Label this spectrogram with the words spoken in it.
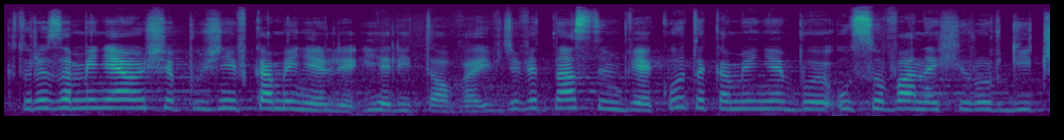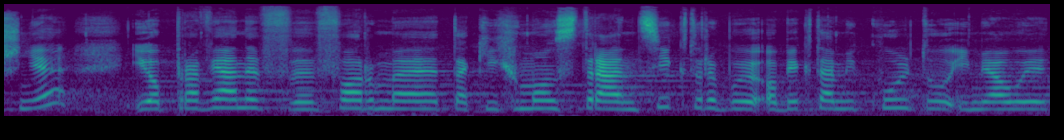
które zamieniają się później w kamienie li- jelitowe. I w XIX wieku te kamienie były usuwane chirurgicznie i oprawiane w formę takich monstrancji, które były obiektami kultu i miały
